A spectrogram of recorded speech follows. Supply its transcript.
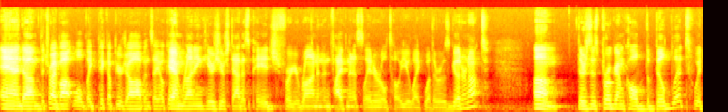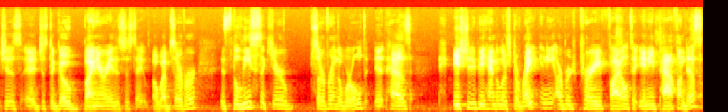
And um, the trybot will like pick up your job and say, okay, I'm running, here's your status page for your run, and then five minutes later it'll tell you like whether it was good or not. Um, there's this program called the Buildlet, which is a, just a Go binary that's just a, a web server. It's the least secure server in the world. It has HTTP handlers to write any arbitrary file to any path on disk,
